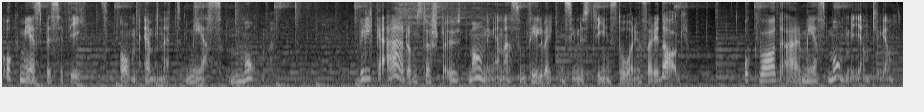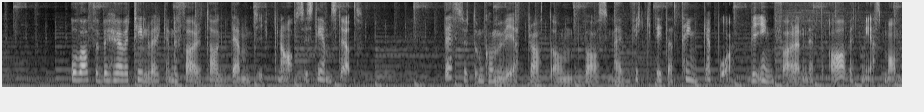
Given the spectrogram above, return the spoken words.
och mer specifikt om ämnet MES-MOM. Vilka är de största utmaningarna som tillverkningsindustrin står inför idag? Och vad är MES-MOM egentligen? Och varför behöver tillverkande företag den typen av systemstöd? Dessutom kommer vi att prata om vad som är viktigt att tänka på vid införandet av ett MES-MOM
